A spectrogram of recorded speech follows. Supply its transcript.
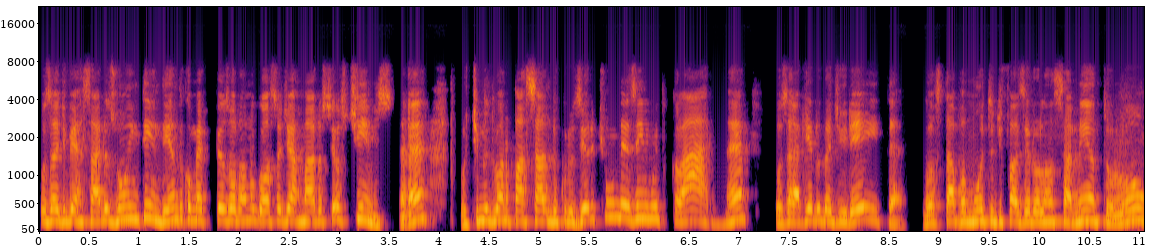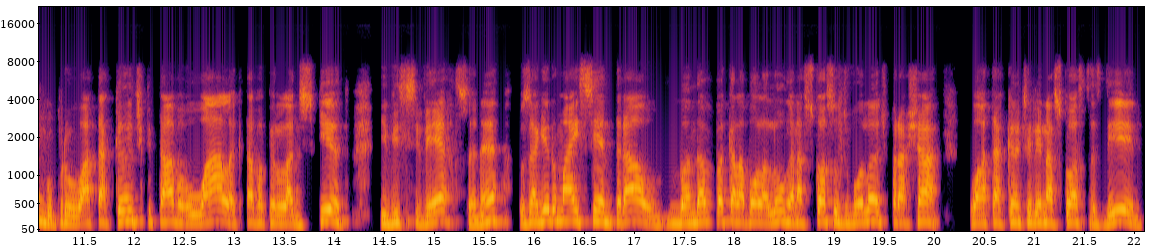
os adversários vão entendendo como é que o Pesolano gosta de armar os seus times, né? O time do ano passado do Cruzeiro tinha um desenho muito claro, né? O zagueiro da direita gostava muito de fazer o lançamento longo para o atacante que estava, o ala que estava pelo lado esquerdo, e vice-versa, né? O zagueiro mais central mandava aquela bola longa nas costas do volante para achar o atacante ali nas costas dele.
